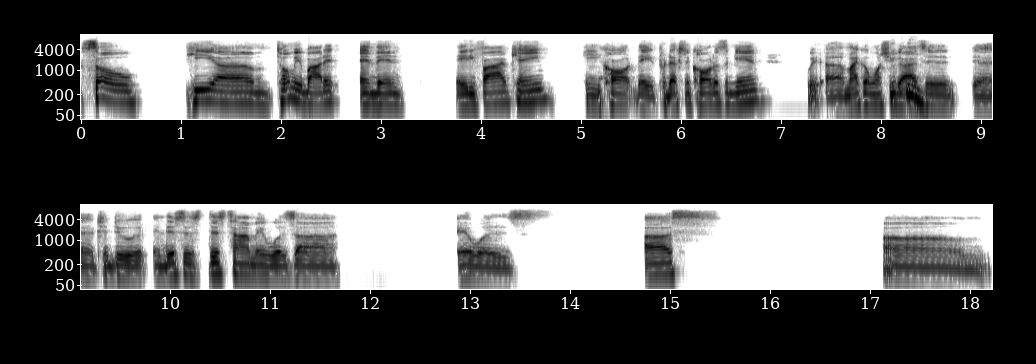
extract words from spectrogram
so he um, told me about it, and then '85 came. He called. They production called us again. We, uh, Michael wants you guys to uh, to do it, and this is this time it was uh, it was us, um,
